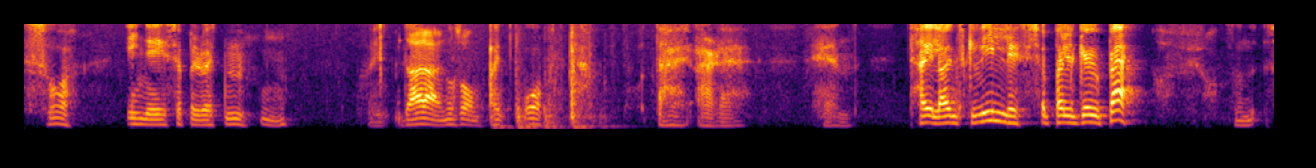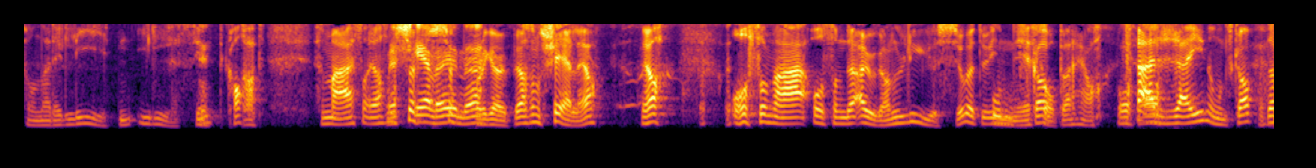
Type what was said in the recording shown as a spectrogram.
så, inne i søppelbøtten mm. Der er det noe sånn. han åpner, og der er det en thailandsk villsøppelgaupe. Sånn, sånn derre liten, illsint katt. Som er sånn, ja, som søppelgaupe. Ja, som sjele, ja. ja. Og som, er, og som det øynene lyser jo, vet du, inni skapet her. Ja. Det er ren ondskap. De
